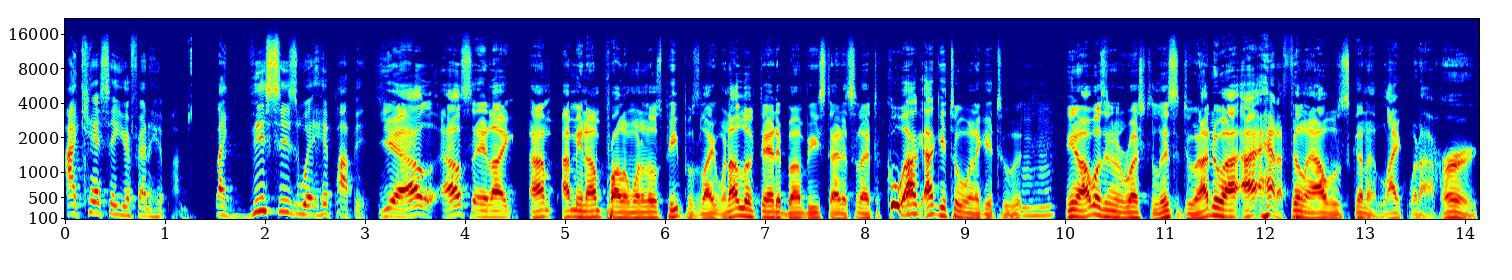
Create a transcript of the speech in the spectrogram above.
I can't say you're a fan of hip hop. Like this is what hip hop is. Yeah, I'll, I'll say like I'm. I mean, I'm probably one of those people's. Like when I looked at it, Bun B Statik Selektah. Cool, I, I get to it when I get to it. Mhm. You know, I wasn't in a rush to listen to it. I knew I, I had a feeling I was gonna like what I heard.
